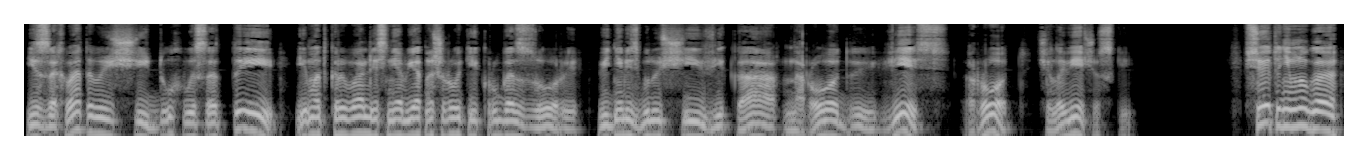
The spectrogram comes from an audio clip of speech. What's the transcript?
из захватывающей дух высоты им открывались необъятно широкие кругозоры, виднелись будущие века, народы, весь род человеческий. Все это немного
